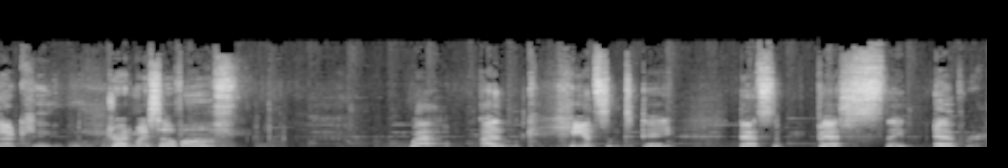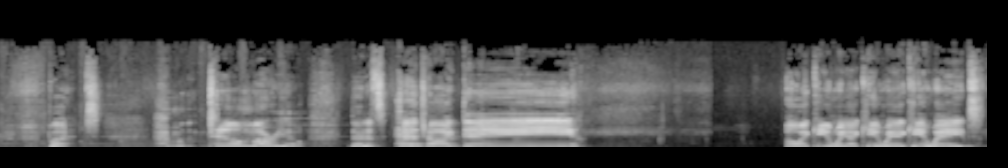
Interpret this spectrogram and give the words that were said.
Okay, dried myself off. Wow, I look handsome today. That's the best thing ever. But I'm gonna tell Mario that it's Hedgehog Day! Oh, I can't wait, I can't wait, I can't wait!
